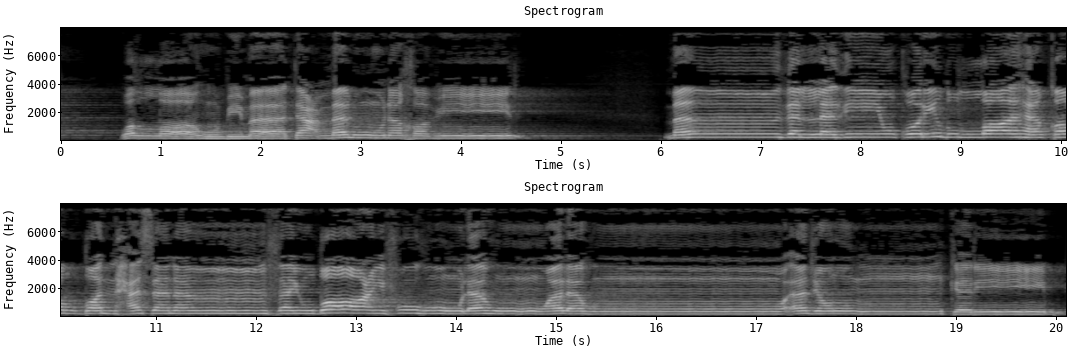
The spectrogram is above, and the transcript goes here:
والله بما تعملون خبير. من ذا الذي يقرض الله قرضا حسنا فيضاعفه له وله أجر كريم.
